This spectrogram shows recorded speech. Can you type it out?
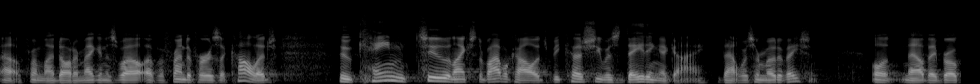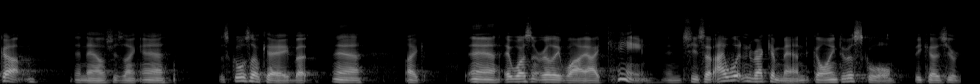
uh, from my daughter Megan as well, of a friend of hers at college who came to Lancaster Bible College because she was dating a guy. That was her motivation. Well, now they broke up, and now she's like, eh, the school's okay, but eh, like, eh, it wasn't really why I came. And she said, I wouldn't recommend going to a school because you're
